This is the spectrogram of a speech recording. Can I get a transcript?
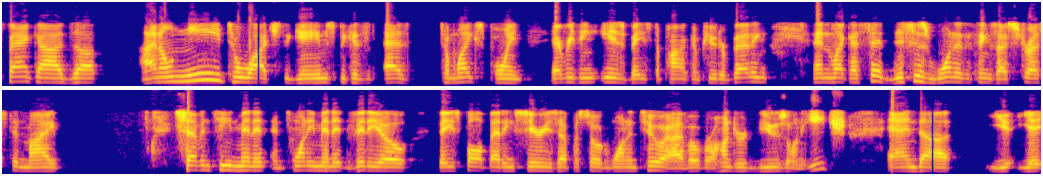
SpankOdds up. I don't need to watch the games because as to Mike's point, everything is based upon computer betting. And like I said, this is one of the things I stressed in my 17 minute and 20 minute video baseball betting series episode one and two. I have over a 100 views on each. And, uh, you, you,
